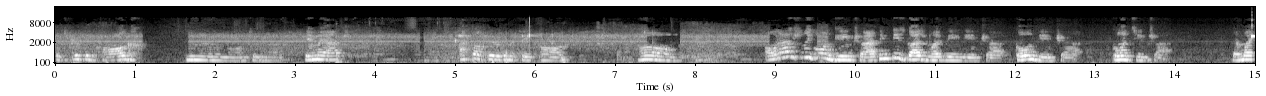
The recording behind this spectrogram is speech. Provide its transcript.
It's freaking hog. No, no, no, no, I'm taking that. They might actually. I thought they were gonna take hog. Oh. I wanna actually go on game chat. I think these guys might be in game chat. Go in game chat. Go in team chat. They might.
